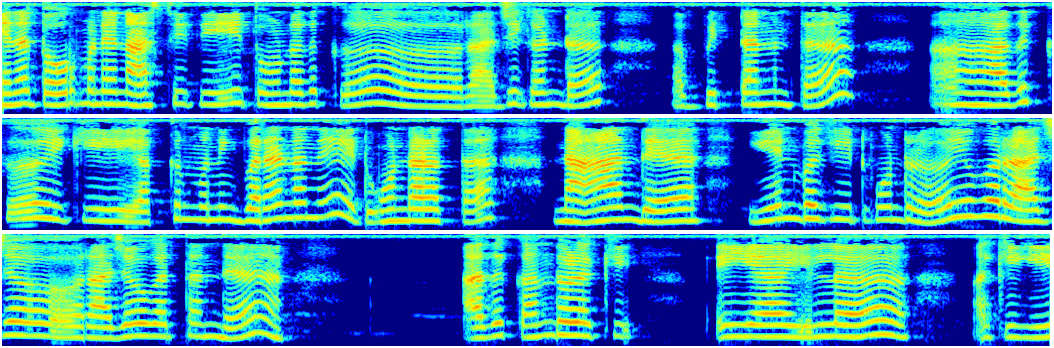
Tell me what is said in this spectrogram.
ಏನ ಏನೋ ತವ್ರ ಮನೆ ನಾಸ್ತಿತಿ ತೊಗೊಂಡದಕ್ಕೆ ರಾಜಿ ಗಂಡ ಬಿಟ್ಟಾನಂತ. ಅದಕ್ಕೆ ಈಕಿ ಅಕ್ಕನ ಮನೆಗೆ ಬರೋಣನೇ ಇಟ್ಕೊಂಡಾಳತ್ತ. ನಾ ಅಂದೆ ಏನು ಬಗ್ಗೆ ಇಟ್ಕೊಂಡ್ರು? ಇವ ರಾಜ ರಾಜ ಹೋಗತ್ತಂದೆ ಅದಕ್ಕೆ ಅಂದೊಳಕಿ ಅಯ್ಯ ಇಲ್ಲ ಆಕಿಗೆ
